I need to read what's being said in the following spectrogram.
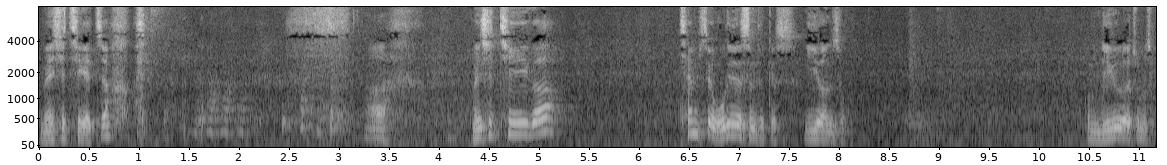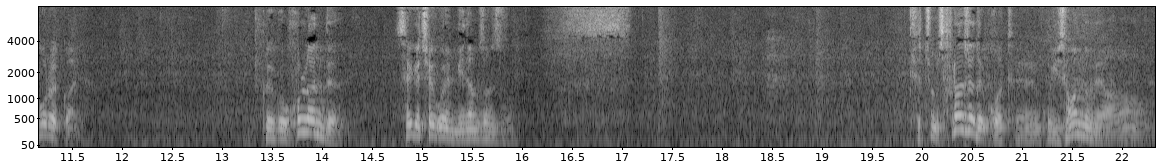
맨시티겠죠? 아, 맨시티가 챔스에 올인했으면 좋겠어. 2연속. 그럼 리그가 좀 소홀할 거 아니야. 그리고 홀란드, 세계 최고의 미남 선수. 걔 좀 사라져야 될 것 같아. 그 이상한 놈이야.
